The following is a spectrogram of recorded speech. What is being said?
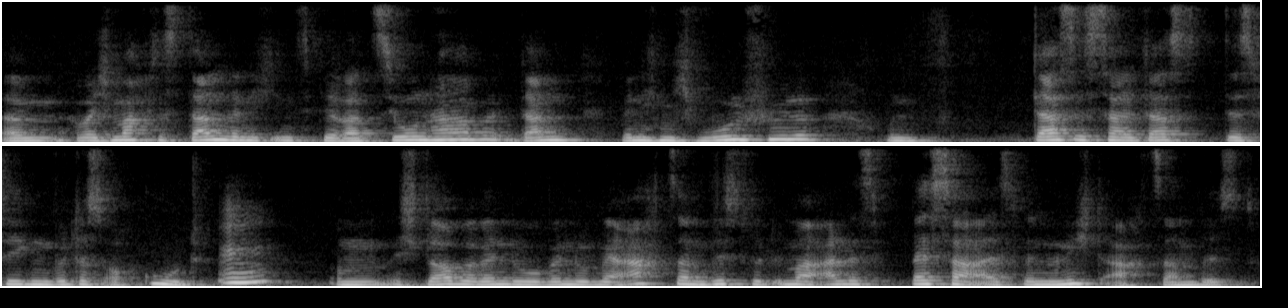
ähm, aber ich mache das dann, wenn ich Inspiration habe, dann, wenn ich mich wohlfühle und das ist halt das, deswegen wird das auch gut. Mhm. Und ich glaube, wenn du, wenn du mehr achtsam bist, wird immer alles besser, als wenn du nicht achtsam bist.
